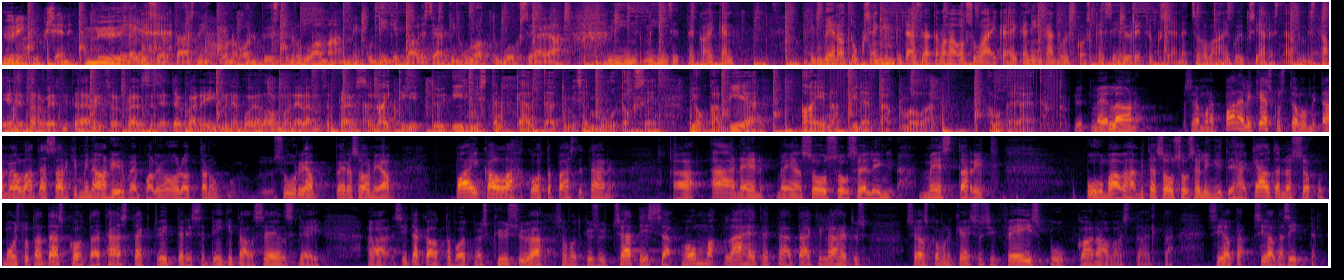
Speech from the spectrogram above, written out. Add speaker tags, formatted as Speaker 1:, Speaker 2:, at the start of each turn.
Speaker 1: yrityksen myyjää.
Speaker 2: Televisio taas niin kun on pystynyt luomaan niin kun digitaalisiakin ulottuvuuksia. Ja...
Speaker 3: Mihin, mihin sitten kaiken niin kuin verotuksenkin mm. pitää sillä tavalla osua, eikä, eikä niinkään tulisi koskea siihen yritykseen, että se on vain niin yksi järjestäytymistapa.
Speaker 4: Ei se tarvitse mitään Richard Bransonia, että jokainen ihminen voi olla oman elämänsä Branson.
Speaker 5: Kaikki liittyy ihmisten käyttäytymisen muutokseen, joka vie aina pidempään kuin me ollaan alun perin ajateltu.
Speaker 6: Nyt meillä on semmoinen paneelikeskustelu, mitä me ollaan tässä, ainakin minä olen hirveän paljon odottanut. Suuria persoonia paikalla. Kohta päästetään ääneen meidän social selling mestarit puhumaan vähän, mitä social sellingia tehdään käytännössä, mutta muistutan tässä kohtaa, että hashtag Twitterissä Digital Sales Day, sitä kautta voit myös kysyä, sä voit kysyä chatissa. Homma lähetetään, tämäkin lähetys Sales Communicationsin Facebook-kanavasta, että sieltä, sieltä sitten.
